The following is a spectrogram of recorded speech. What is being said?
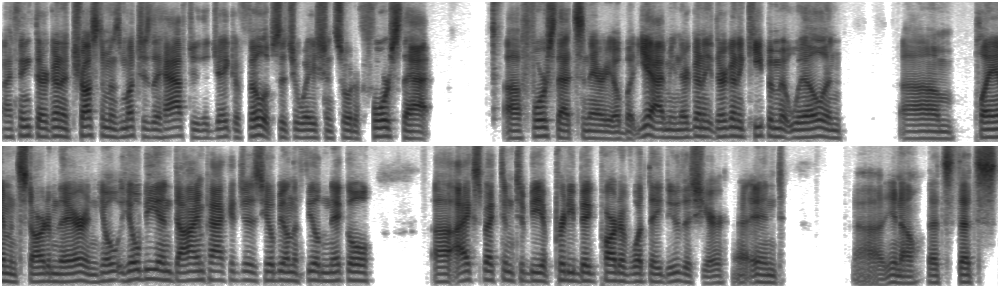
I think they're going to trust him as much as they have to. The Jacob Phillips situation sort of forced that, uh, forced that scenario. But yeah, I mean they're going to they're going to keep him at will and um, play him and start him there, and he'll he'll be in dime packages. He'll be on the field nickel uh, I expect him to be a pretty big part of what they do this year. Uh, and, uh, you know, that's, that's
